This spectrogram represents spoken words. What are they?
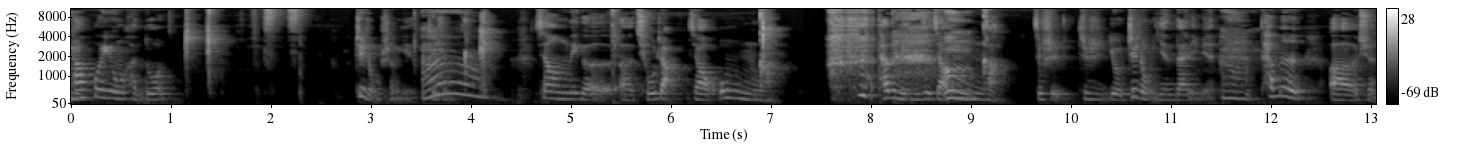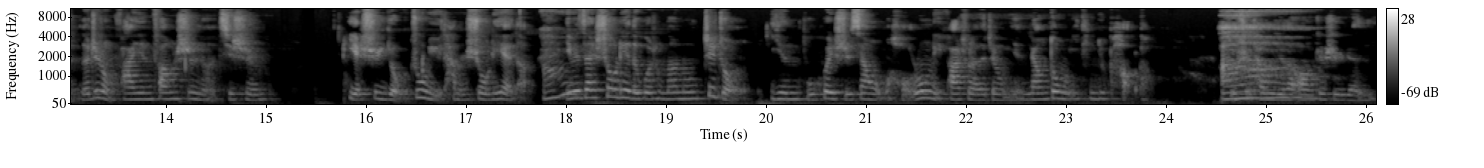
它嗯。会用很多这种声音，就啊。是像那个呃酋长叫嗯啊，他的名字叫嗯嗯啊，就是就是有这种音在里面。嗯他们呃选择这种发音方式呢，其实也是有助于他们狩猎的。哦因为在狩猎的过程当中，这种音不会是像我们喉咙里发出来的这种音，让动物一听就跑了，就是他会觉得哦这是人。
